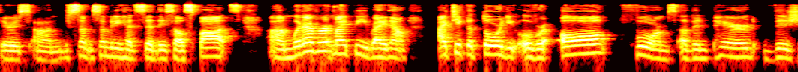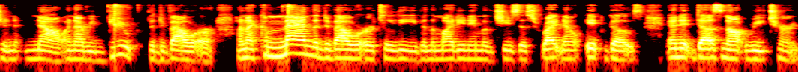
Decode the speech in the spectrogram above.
there's um, some somebody had said they saw spots um, whatever it might be right now i take authority over all forms of impaired vision now and i rebuke the devourer and i command the devourer to leave in the mighty name of jesus right now it goes and it does not return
